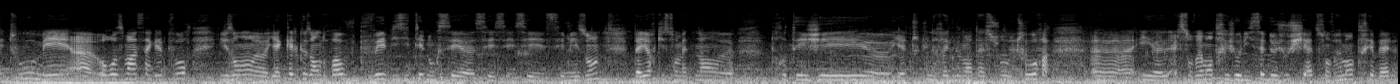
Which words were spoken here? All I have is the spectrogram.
et. Mais euh, heureusement à Singapour, euh, il y a quelques endroits où vous pouvez visiter donc ces, ces, maisons. D'ailleurs, qui sont maintenant protégées. il y a toute une réglementation autour et elles sont vraiment très jolies. Celles de Jouchiat sont vraiment très belles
